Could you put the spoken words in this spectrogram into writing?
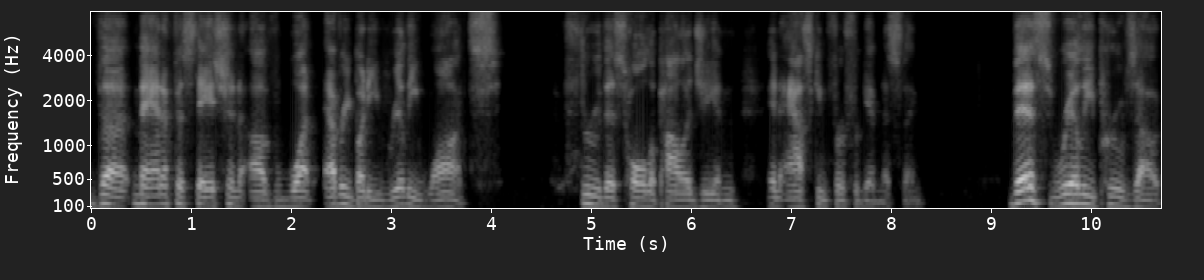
the manifestation of what everybody really wants through this whole apology and and asking for forgiveness thing. This really proves out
